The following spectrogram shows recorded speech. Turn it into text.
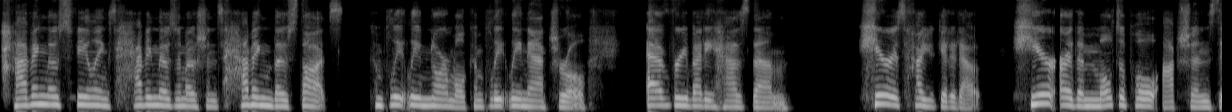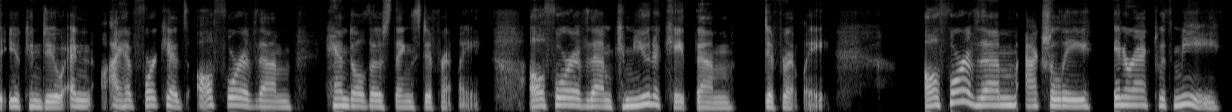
having those feelings, having those emotions, having those thoughts, completely normal, completely natural. Everybody has them. Here is how you get it out. here are the multiple options that you can do. And I have four kids, all four of them handle those things differently. All four of them communicate them differently. All four of them actually interact with me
